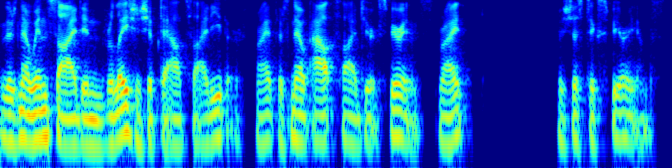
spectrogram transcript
there's no inside in relationship to outside either, right? There's no outside to your experience, right? There's just experience.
